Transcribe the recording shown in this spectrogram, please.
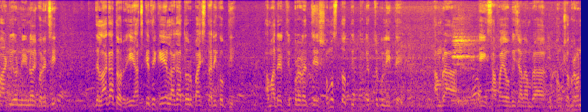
পার্টিও নির্ণয় করেছি যে লাগাতর এই আজকে থেকে লাগাতর বাইশ তারিখ অবধি আমাদের ত্রিপুরা রাজ্যের সমস্ত তীর্থক্ষেত্রগুলিতে আমরা এই সাফাই অভিযান আমরা অংশগ্রহণ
